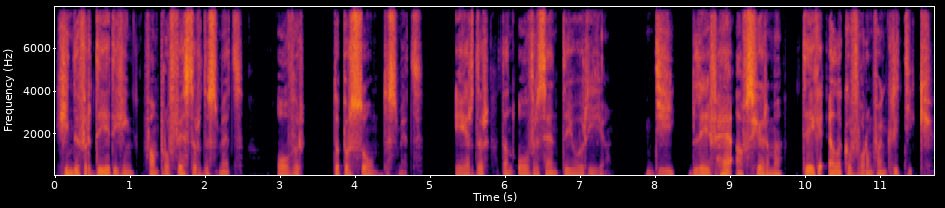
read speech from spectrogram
ging de verdediging van professor de Smet over de persoon de Smet, eerder dan over zijn theorieën. Die bleef hij afschermen tegen elke vorm van kritiek.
